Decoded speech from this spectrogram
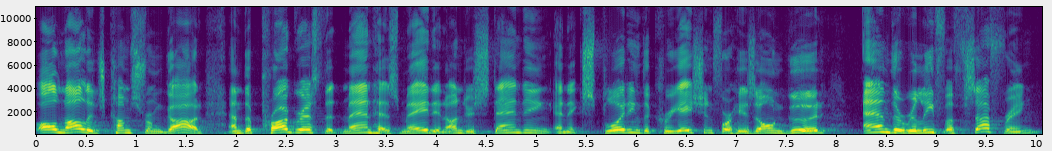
All knowledge comes from God and the progress that man has made in understanding and exploiting the creation for his own good and the relief of suffering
